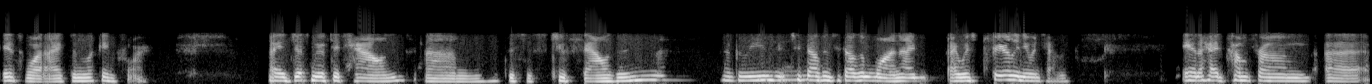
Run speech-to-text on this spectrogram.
is what I've been looking for. I had just moved to town. Um, this is 2000, I believe, mm-hmm. 2000, 2001. I, I was fairly new in town. And I had come from, uh,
